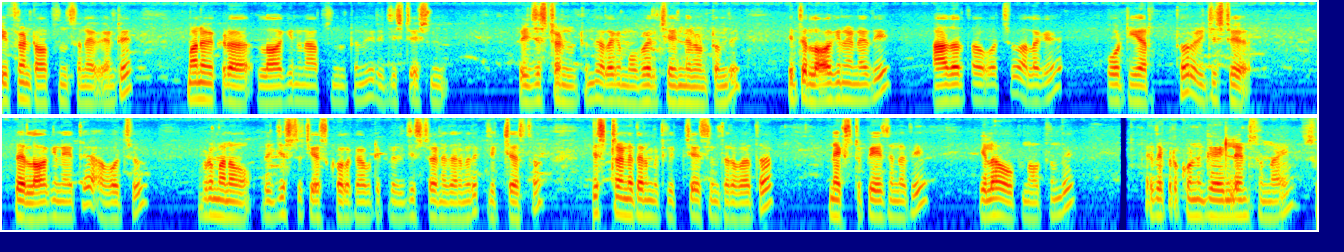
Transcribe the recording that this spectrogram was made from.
డిఫరెంట్ ఆప్షన్స్ అనేవి అంటే మనం ఇక్కడ లాగిన్ అనే ఆప్షన్ ఉంటుంది రిజిస్ట్రేషన్ రిజిస్టర్ అని ఉంటుంది అలాగే మొబైల్ చేంజ్ అని ఉంటుంది. అయితే లాగిన్ అనేది ఆధార్తో అవ్వచ్చు అలాగే ఓటీఆర్తో రిజిస్టర్ లాగిన్ అయితే అవ్వచ్చు. ఇప్పుడు మనం రిజిస్టర్ చేసుకోవాలి కాబట్టి ఇక్కడ రిజిస్టర్ అనే దాని మీద క్లిక్ చేస్తాం. రిజిస్టర్ అనే దాని మీద క్లిక్ చేసిన తర్వాత నెక్స్ట్ పేజ్ అనేది ఇలా ఓపెన్ అవుతుంది. అయితే ఇక్కడ కొన్ని గైడ్ లైన్స్ ఉన్నాయి. సో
